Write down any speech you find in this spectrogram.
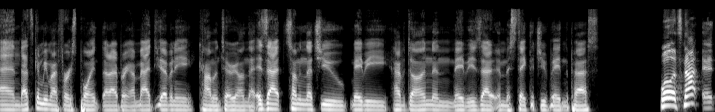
and that's going to be my first point that I bring up. Matt, do you have any commentary on that? Is that something that you maybe have done? And maybe is that a mistake that you've made in the past? Well, it's not. It,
